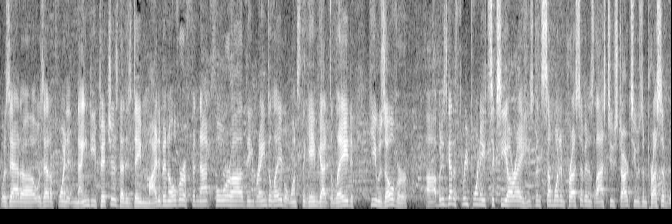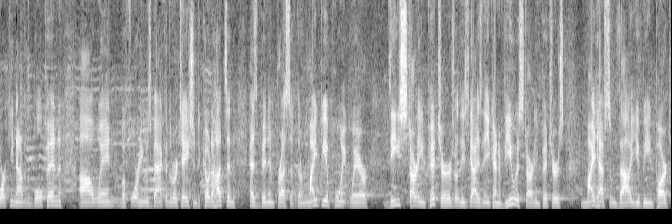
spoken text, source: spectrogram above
was at a, was at a point at 90 pitches that his day might have been over if not for uh, the rain delay. But once the game got delayed, he was over. Uh, but he's got a 3.86 ERA. He's been somewhat impressive in his last two starts. He was impressive working out of the bullpen uh, when before he was back in the rotation. Dakota Hudson has been impressive. There might be a point where these starting pitchers or these guys that you kind of view as starting pitchers might have some value being part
